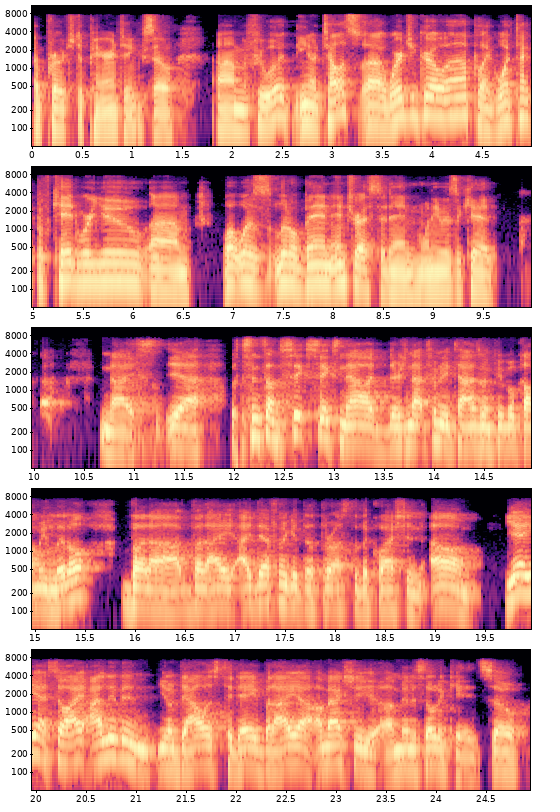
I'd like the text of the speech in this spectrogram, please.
approach to parenting. So um, if you would, you know, tell us uh, where'd you grow up? Like, what type of kid were you? Um, what was little Ben interested in when he was a kid? Nice. Yeah. Well, since I'm six six now, there's not too many times when people call me little, but uh, but I I definitely get the thrust of the question. Um, yeah, yeah. So I I live in you know Dallas today, but I uh, I'm actually a Minnesota kid. So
